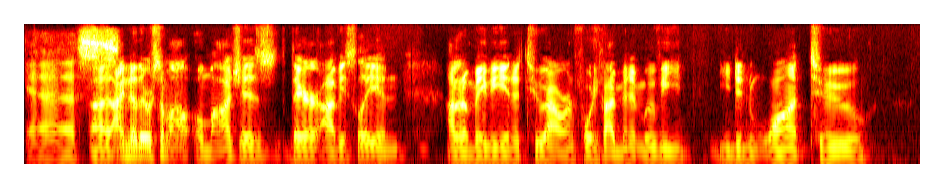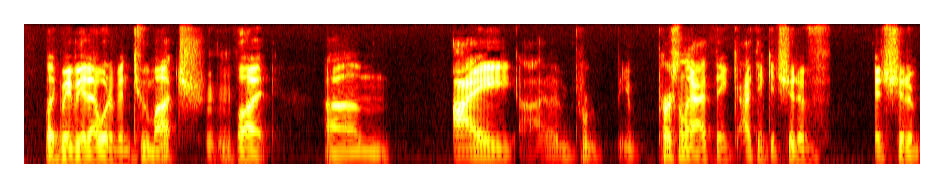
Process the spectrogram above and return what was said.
Yes. Uh, I know there were some homages there, obviously, and I don't know, maybe in a two-hour and forty-five minute movie, you didn't want to, like, maybe that would have been too much. Mhm. But, um, I, I personally, I think I think it should have it should have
